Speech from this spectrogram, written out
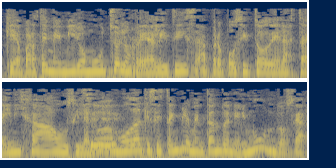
que aparte me miro mucho los realities a propósito de las tiny house y la nueva moda que se está implementando en el mundo. O sea,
